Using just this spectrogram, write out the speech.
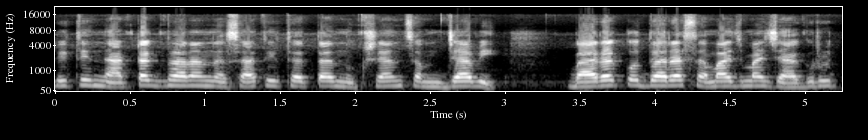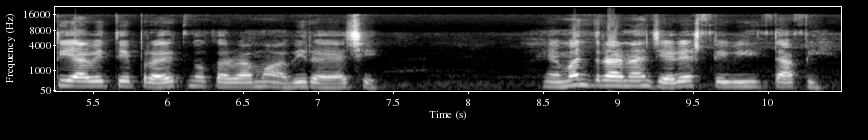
રીતે નાટક દ્વારા નશાથી થતા નુકસાન સમજાવી બાળકો દ્વારા સમાજમાં જાગૃતિ આવે તે પ્રયત્નો કરવામાં આવી રહ્યા છે. હેમંત રાણા, જેડેશ ટીવી, તાપી.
